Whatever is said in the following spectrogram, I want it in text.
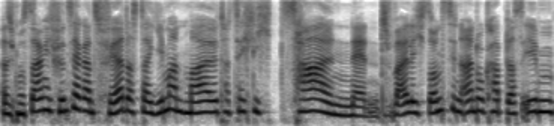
Also ich muss sagen, ich finde es ja ganz fair, dass da jemand mal tatsächlich Zahlen nennt, weil ich sonst den Eindruck habe, dass eben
